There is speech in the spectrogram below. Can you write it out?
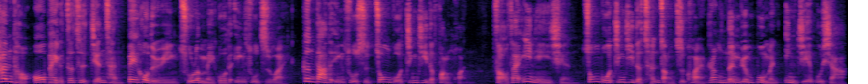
探讨 OPEC 这次减产背后的原因，除了美国的因素之外，更大的因素是中国经济的放缓。早在一年以前，中国经济的成长之快，让能源部门应接不暇，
